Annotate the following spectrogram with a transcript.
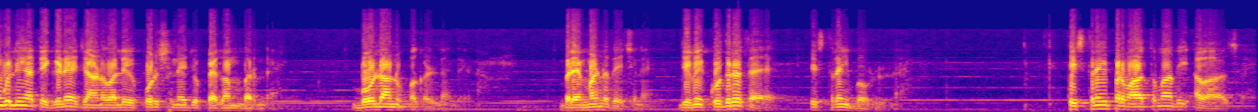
ਉਂਗਲੀਆਂ ਤੇ ਗਿਣੇ ਜਾਣ ਵਾਲੇ ਪੁਰਸ਼ ਨੇ ਜੋ ਪੈਗੰਬਰ ਨੇ, ਬੋਲਾਂ ਨੂੰ ਪਕੜ ਲੈਂਦੇ ਨੇ, ਬ੍ਰਹਿਮੰਡ ਦੇ ਚ ਨੇ, ਜਿਵੇਂ ਕੁਦਰਤ ਹੈ, ਇਸ ਤਰ੍ਹਾਂ ਹੀ ਬੋਲਣਾ ਨੇ ਇਸ ਤਰ੍ਹਾਂ ਹੀ ਪ੍ਰਮਾਤਮਾ ਦੀ ਆਵਾਜ਼ ਹੈ।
